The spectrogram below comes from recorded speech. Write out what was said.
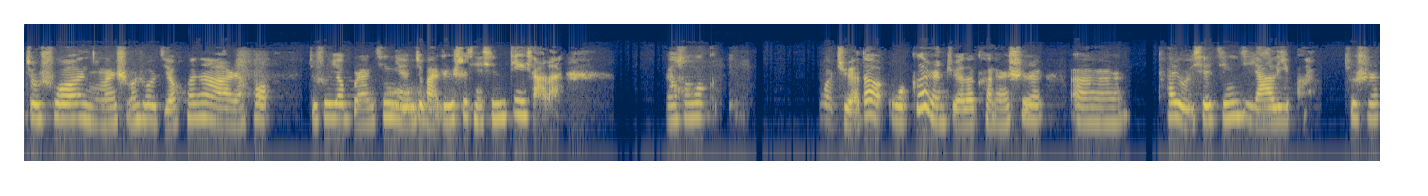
就说你们什么时候结婚啊？然后就说要不然今年就把这个事情先定下来。然后，我觉得，我个人觉得可能是，嗯，他有一些经济压力吧。就是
